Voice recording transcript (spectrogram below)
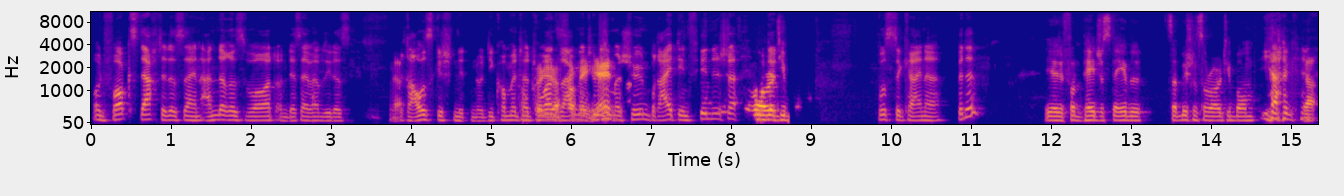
Und Fox dachte, das sei ein anderes Wort und deshalb haben sie das ja. rausgeschnitten. Und die Kommentatoren sagen natürlich immer schön breit den Finisher. Wusste keiner. Bitte? Ja, von Page Stable. Submission Sorority Bomb. Ja, ja.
